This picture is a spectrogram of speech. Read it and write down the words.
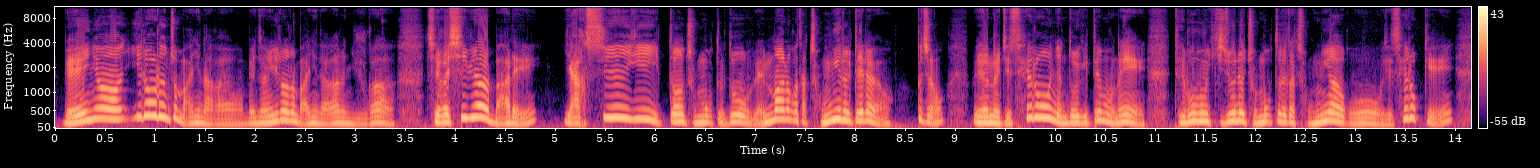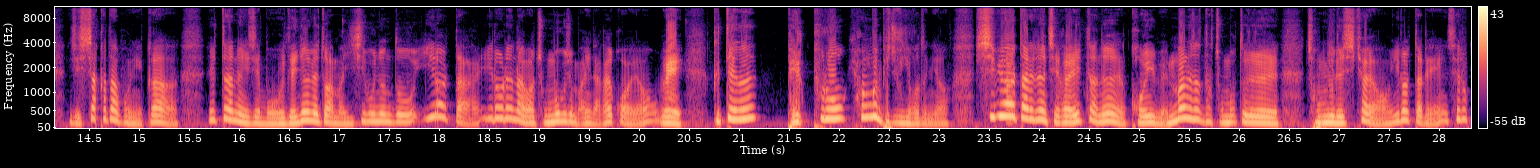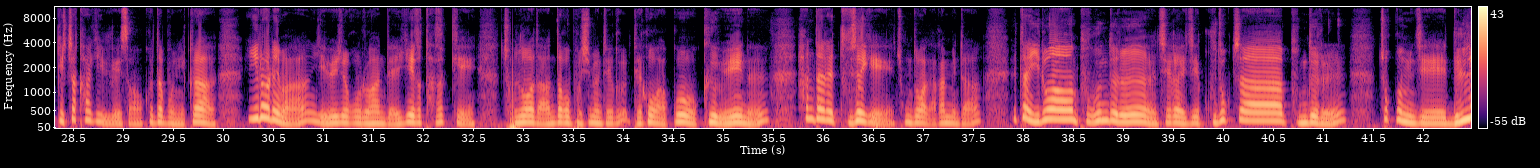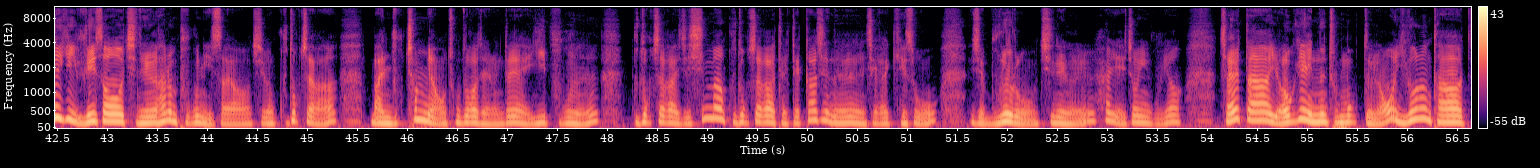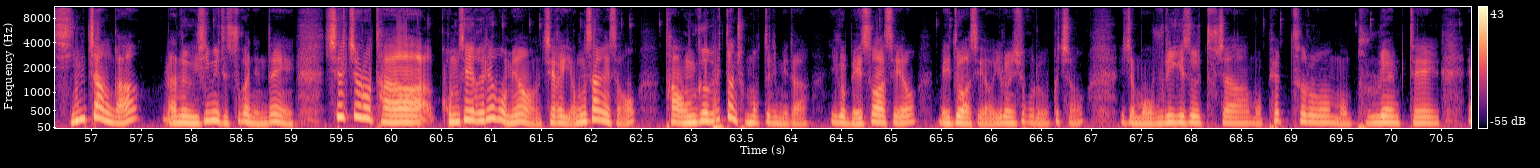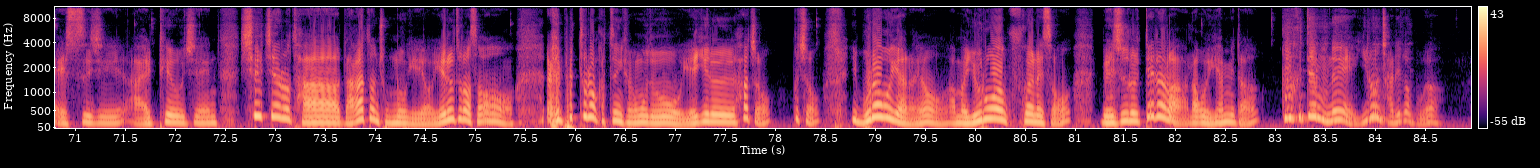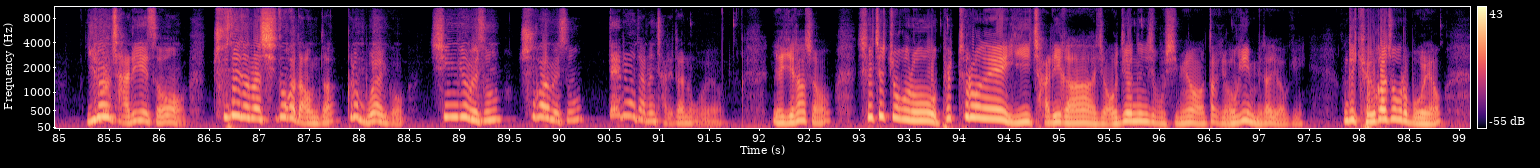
매년 1월은 좀 많이 나가요. 매년 1월은 많이 나가는 이유가 제가 12월 말에 약수익이 있던 종목들도 웬만한 거 다 정리를 때려요. 그죠? 왜냐하면 이제 새로운 연도이기 때문에 대부분 기존의 종목들을 다 정리하고 이제 새롭게 이제 시작하다 보니까 일단은 이제 뭐 내년에도 아마 25년도 1월달 1월에는 아마 종목이 좀 많이 나갈 거예요. 왜? 그때는 100% 현금 비중이거든요. 12월 달에는 제가 일단은 거의 웬만해서 다 종목들을 정리를 시켜요. 1월 달에 새롭게 시작하기 위해서. 그러다 보니까 1월에만 예외적으로 한 4개에서 5개 정도가 나온다고 보시면 될 것 같고 그 외에는 한 달에 두세 개 정도가 나갑니다. 일단 이러한 부분들은 제가 이제 구독자 분들을 조금 이제 늘리기 위해서 진행을 하는 부분이 있어요. 지금 구독자가 16,000명 정도가 되는데 이 부분은 구독자가 이제 10만 구독자가 될 때까지는 제가 계속 이제 무료로 진행을 할 예정이고요. 자, 일단 여기에 있는 종목들, 어, 이거는 다 진짠가? 라는 의심이 들 수가 있는데 실제로 다 검색을 해보면 제가 영상에서 다 언급했던 종목들입니다. 이거 매수하세요, 매도하세요 이런 식으로 그쵸? 이제 뭐 우리기술 투자, 뭐 페트로, 뭐 블루엠텍, SG, 알테오젠 실제로 다 나갔던 종목이에요. 예를 들어서 페트로 같은 경우도 얘기를 하죠. 이 뭐라고 얘기하나요? 아마 이러한 구간에서 매수를 때려라라고 얘기합니다. 그렇기 때문에 이런 자리가 뭐야? 이런 자리에서 추세 전환 시도가 나온다? 그럼 뭐야 이거? 신규 매수, 추가 매수 때려야 되는 자리라는 거예요. 얘기를 하죠. 실질적으로 팩트론의 이 자리가 이제 어디였는지 보시면 딱 여기입니다. 여기. 근데 결과적으로 뭐예요?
